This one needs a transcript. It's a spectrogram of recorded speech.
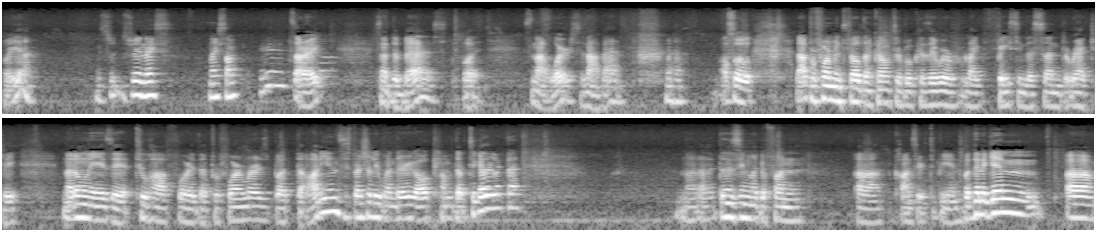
But yeah, it's, it's really nice, nice song. It's alright. It's not the best, but it's not worse. It's not bad. also, that performance felt uncomfortable because they were like facing the sun directly. Not only is it too hot for the performers, but the audience, especially when they're all clumped up together like that. Not, uh, it doesn't seem like a fun uh, concert to be in. But then again, uh,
